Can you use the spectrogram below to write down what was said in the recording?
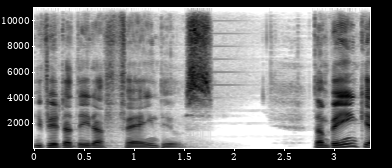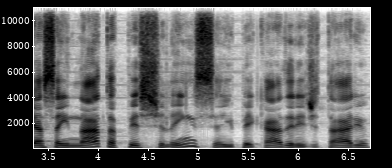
e verdadeira fé em Deus. Também que essa inata pestilência e pecado hereditário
